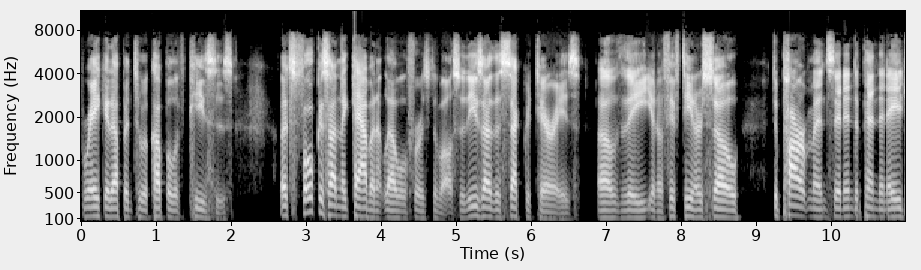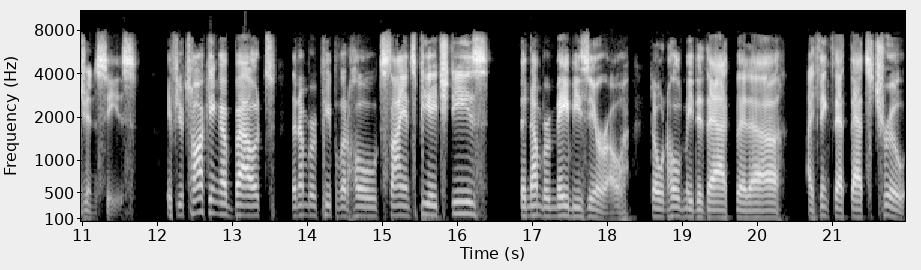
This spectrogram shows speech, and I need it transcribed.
break it up into a couple of pieces. Let's focus on the cabinet level first of all. So these are the secretaries of the you know 15 or so departments and independent agencies. If you're talking about the number of people that hold science PhDs, the number may be zero. Don't hold me to that, but uh, I think that that's true.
